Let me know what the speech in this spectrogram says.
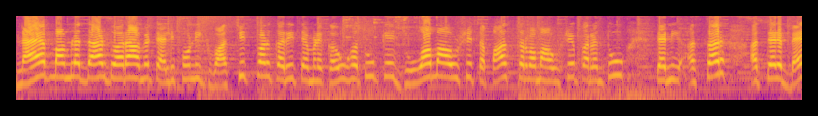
નાયબ મામલતદાર દ્વારા અમે ટેલિફોનિક વાતચીત પણ કરી. તેમણે કહ્યું હતું કે જોવામાં આવશે, તપાસ કરવામાં આવશે, પરંતુ તેની અસર અત્યારે બે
